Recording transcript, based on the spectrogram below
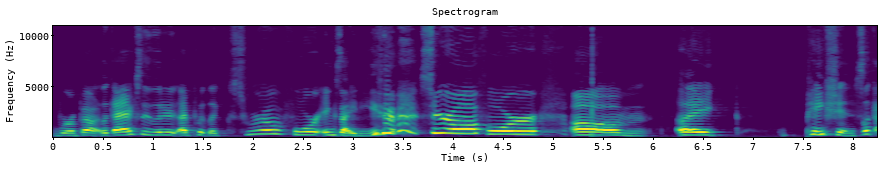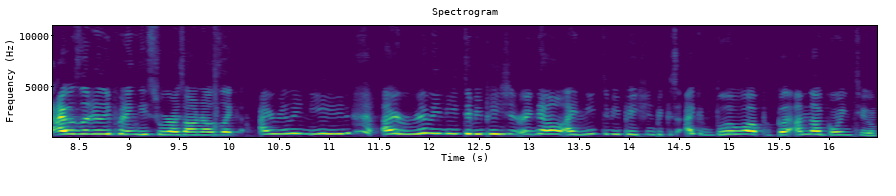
were about. Like, I actually literally, I put like surah for anxiety, surah for, um, like, patience. Like I was literally putting these surahs on. I was like, I really need, I really need to be patient right now. I need to be patient because I could blow up, but I'm not going to.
